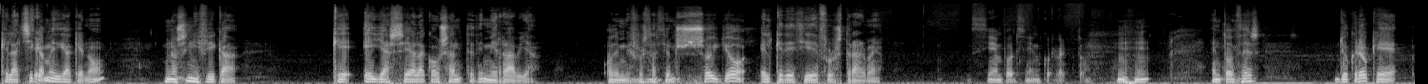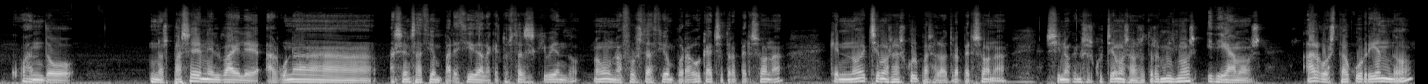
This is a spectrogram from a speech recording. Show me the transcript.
Que la chica me diga que no, no significa que ella sea la causante de mi rabia o de mi frustración. Soy yo el que decide frustrarme. 100% correcto. Entonces, yo creo que cuando nos pase en el baile alguna sensación parecida a la que tú estás escribiendo, ¿no? una frustración por algo que ha hecho otra persona, que no echemos las culpas a la otra persona, sino que nos escuchemos a nosotros mismos y digamos, algo está ocurriendo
